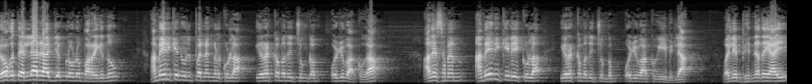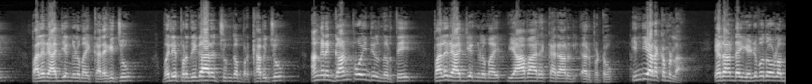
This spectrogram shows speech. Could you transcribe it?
ലോകത്തെ എല്ലാ രാജ്യങ്ങളോടും പറയുന്നു അമേരിക്കൻ ഉൽപ്പന്നങ്ങൾക്കുള്ള ഇറക്കുമതി ചുങ്കം ഒഴിവാക്കുക. അതേസമയം അമേരിക്കയിലേക്കുള്ള ഇറക്കുമതി ചുങ്കം ഒഴിവാക്കുകയുമില്ല. വലിയ ഭിന്നതയായി പല രാജ്യങ്ങളുമായി കലഹിച്ചു വലിയ പ്രതികാര ചുങ്കം പ്രഖ്യാപിച്ചു. അങ്ങനെ ഗൺ പോയിന്റിൽ നിർത്തി പല രാജ്യങ്ങളുമായി വ്യാപാര കരാറിൽ ഏർപ്പെട്ടു. ഇന്ത്യ അടക്കമുള്ള ഏതാണ്ട് എഴുപതോളം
